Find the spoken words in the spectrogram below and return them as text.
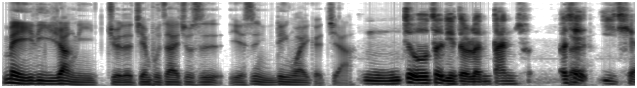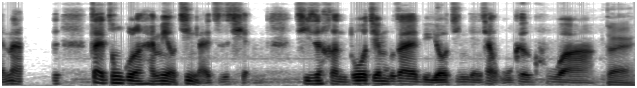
魅力，让你觉得柬埔寨就是也是你另外一个家？嗯，就这里的人单纯，而且以前呢、啊，在中国人还没有进来之前，其实很多柬埔寨旅游景点，像吴哥窟啊，对，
